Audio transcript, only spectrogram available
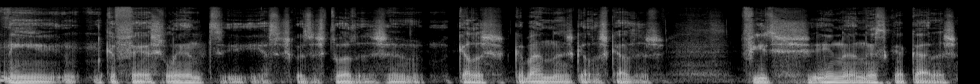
e café excelente, e essas coisas todas. eh, Aquelas cabanas, aquelas casas fixes e nem sequer caras.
